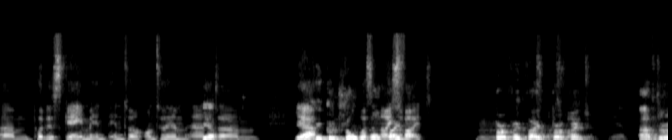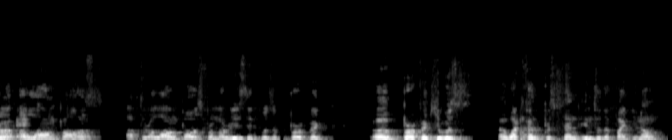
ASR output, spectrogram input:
um, put his game in into onto him, and yeah, um, yeah, he controlled. It was a nice fight. fight. Mm-hmm. Perfect fight. Nice perfect. Fight. After okay. a, a long pause, after a long pause from Maurice, it was a perfect, uh, perfect. He was uh, one hundred percent into the fight. You know,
